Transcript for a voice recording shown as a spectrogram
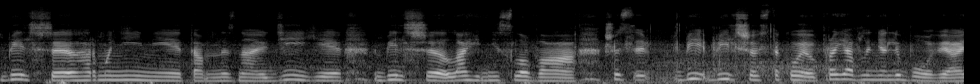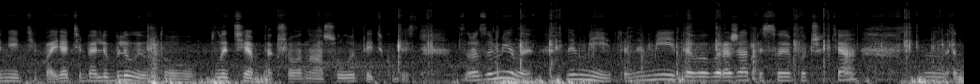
більш гармонійні там, не знаю, дії, більш лагідні слова, щось більше ось такої проявлення любові, а не типа я тебе люблю, то плечем, так що вона аж улетить кудись. Зрозуміли? Не вмієте, не вмієте ви виражати свої почуття, м,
